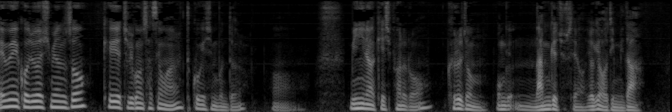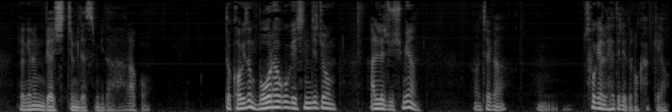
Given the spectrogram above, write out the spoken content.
해외에 거주하시면서 K의 즐거운 사생활 듣고 계신 분들, 어, 미니나 게시판으로 글을 좀 옮겨, 남겨주세요. 여기 어디입니다. 여기는 몇 시쯤 됐습니다. 라고. 또 거기서 뭘 하고 계신지 좀 알려주시면 어, 제가 음, 소개를 해드리도록 할게요.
